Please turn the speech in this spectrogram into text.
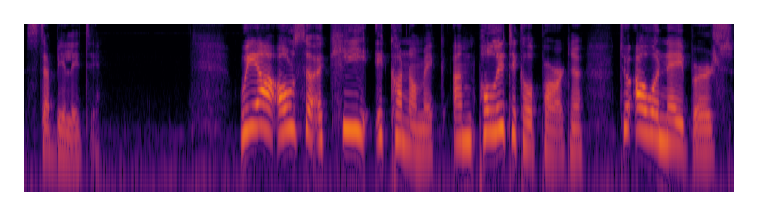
stability. We are also a key economic and political partner to our neighbours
